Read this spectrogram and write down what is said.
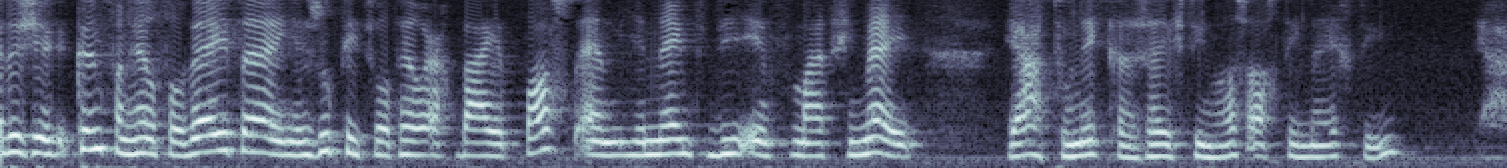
Dus je kunt van heel veel weten en je zoekt iets wat heel erg bij je past en je neemt die informatie mee. Ja, toen ik eh, 17 was, 18, 19, ja,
